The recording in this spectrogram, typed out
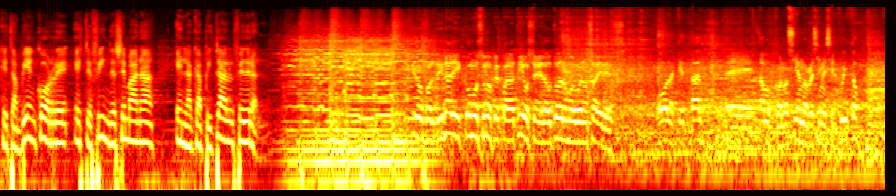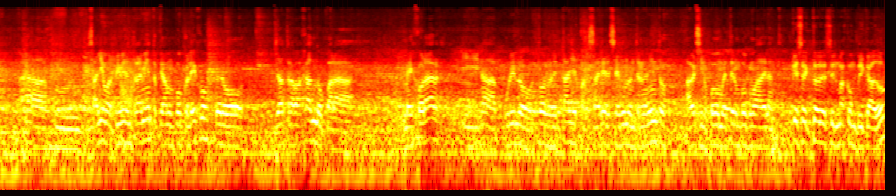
que también corre este fin de semana en la capital federal. Francisco Coltrinari, ¿cómo son los preparativos en el Autódromo de Buenos Aires? Hola, ¿qué tal? Eh, estamos conociendo recién el circuito. Mm, salimos al primer entrenamiento, quedamos un poco lejos, pero ya trabajando para mejorar y nada, pulir todos los detalles para salir del segundo entrenamiento, a ver si nos podemos meter un poco más adelante. ¿Qué sector es el más complicado?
